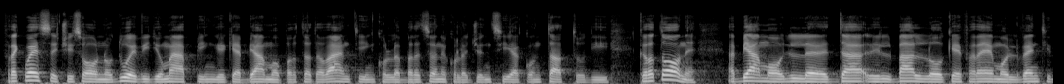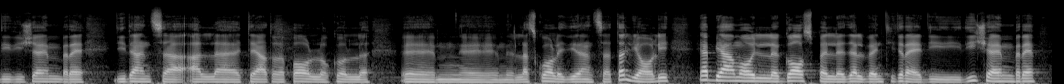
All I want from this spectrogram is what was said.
Fra queste ci sono due videomapping che abbiamo portato avanti in collaborazione con l'agenzia Contatto di Crotone, abbiamo il, da, il, ballo che faremo il 20 di dicembre di danza al Teatro Apollo con ehm, ehm, la scuola di danza Taglioli e abbiamo il gospel del 23 di dicembre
